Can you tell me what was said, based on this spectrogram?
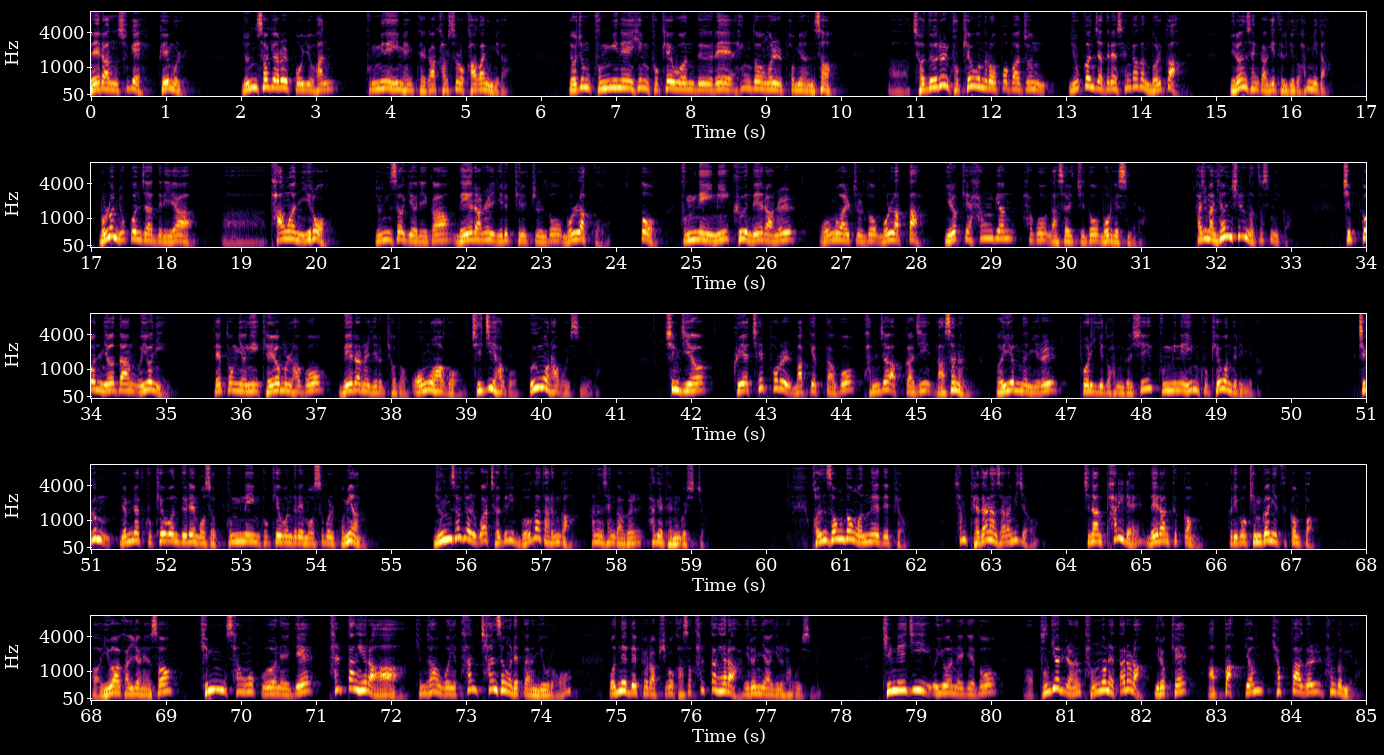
내란 수계, 괴물, 윤석열을 보유한 국민의힘 행태가 갈수록 가관입니다. 요즘 국민의힘 국회의원들의 행동을 보면서 아, 저들을 국회의원으로 뽑아준 유권자들의 생각은 뭘까? 이런 생각이 들기도 합니다. 물론 유권자들이야 아, 당원 1호 윤석열이가 내란을 일으킬 줄도 몰랐고 또 국민의힘이 그 내란을 옹호할 줄도 몰랐다. 이렇게 항변하고 나설지도 모르겠습니다. 하지만 현실은 어떻습니까? 집권 여당 의원이 대통령이 계엄을 하고 내란을 일으켜도 옹호하고 지지하고 응원하고 있습니다. 심지어 그의 체포를 막겠다고 관저 앞까지 나서는 어이없는 일을 벌이기도 한 것이 국민의힘 국회의원들입니다. 지금 몇몇 국회의원들의 모습, 국민의힘 국회의원들의 모습을 보면 윤석열과 저들이 뭐가 다른가 하는 생각을 하게 되는 것이죠. 권성동 원내대표, 참 대단한 사람이죠. 지난 8일에 내란 특검 그리고 김건희 특검법 어, 이와 관련해서 김상욱 의원에게 탈당해라. 김상욱 의원이 탄, 찬성을 했다는 이유로 원내대표랍시고 가서 탈당해라. 이런 이야기를 하고 있습니다. 김혜지 의원에게도 어, 부결이라는 당론에 따르라. 이렇게 압박 겸 협박을 한 겁니다.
